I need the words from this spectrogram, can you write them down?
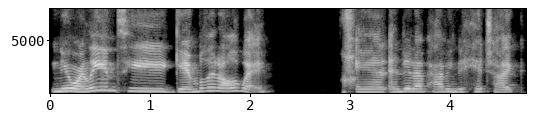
New Orleans, he gambled it all away and ended up having to hitchhike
